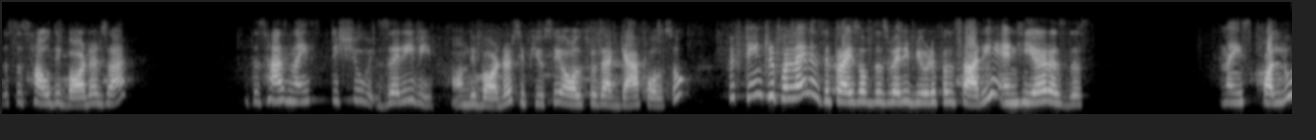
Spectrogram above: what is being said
This is how the borders are. This has nice tissue zari weave on the borders. If you see all through that gap also. 15,999 is the price of this very beautiful sari and here is this nice pallu.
